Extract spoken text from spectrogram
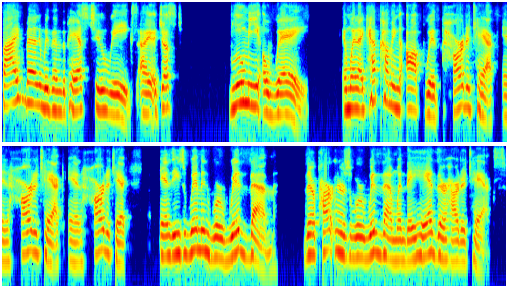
five men within the past two weeks. I just blew me away. And when I kept coming up with heart attack and heart attack and heart attack, and these women were with them, their partners were with them when they had their heart attacks,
